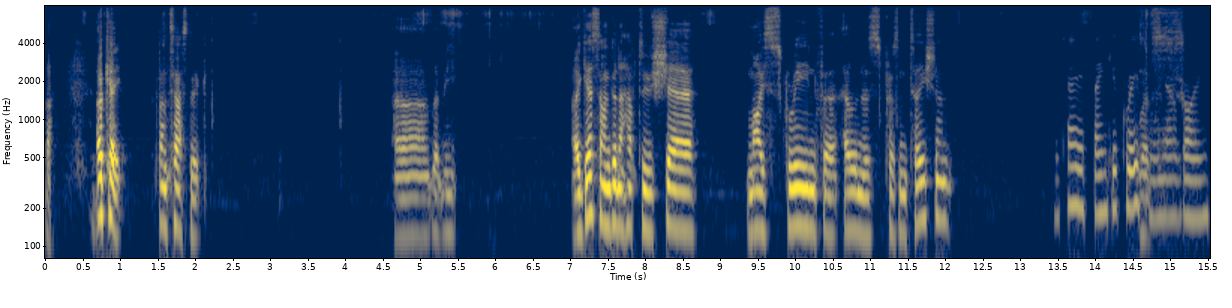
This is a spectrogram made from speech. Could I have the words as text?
okay, fantastic. Uh, let me, I guess I'm going to have to share my screen for Eleanor's presentation. Okay, thank you, Chris. Let's, we are going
